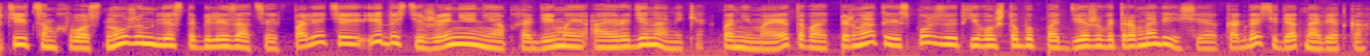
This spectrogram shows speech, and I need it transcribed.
Птицам хвост нужен для стабилизации в полете и достижения необходимой аэродинамики. Помимо этого, пернатые используют его, чтобы поддерживать равновесие, когда сидят на ветках.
